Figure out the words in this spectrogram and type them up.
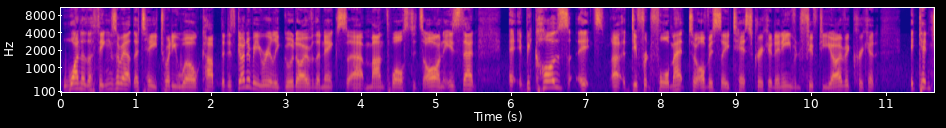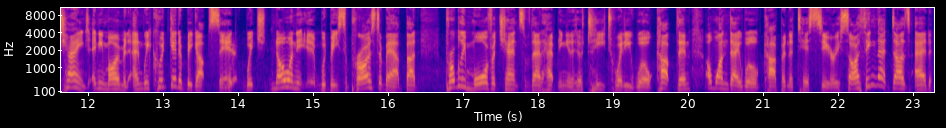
one of the things about the T20 World Cup that is going to be really good over the next uh, month whilst it's on is that uh, because it's a different format to obviously Test cricket and even 50 over cricket it can change any moment, and we could get a big upset, yeah. which no one eh, would be surprised about, but probably more of a chance of that happening in a T20 World Cup than a one day World Cup and a Test series. So I think that does add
